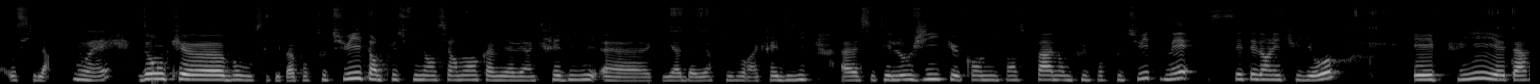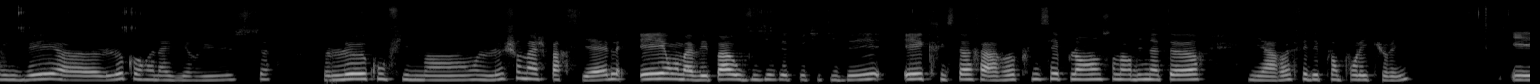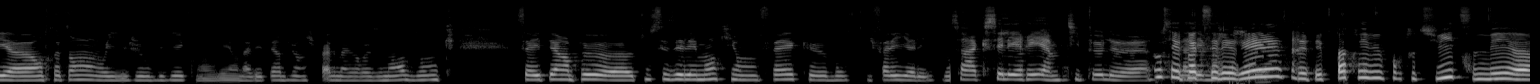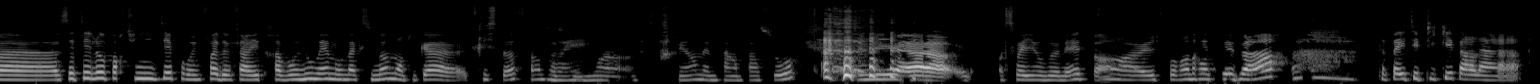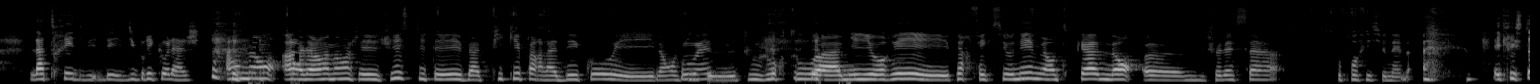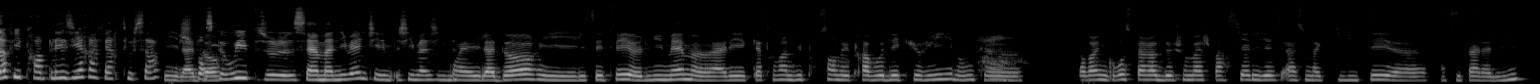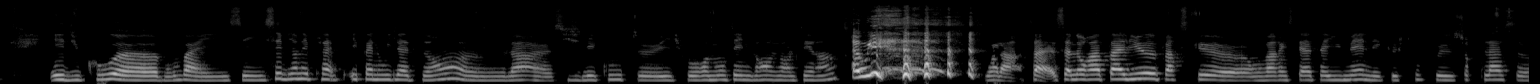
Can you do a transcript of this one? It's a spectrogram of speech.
aussi là. Ouais. Donc euh, bon, c'était pas pour tout de suite. En plus financièrement, comme il y avait un crédit, euh, qu'il y a d'ailleurs toujours un crédit, euh, c'était logique qu'on n'y pense pas non plus pour tout de suite, mais c'était dans les tuyaux. Et puis est arrivé euh, le coronavirus, le confinement, le chômage partiel, et on n'avait pas oublié cette petite idée. Et Christophe a repris ses plans, son ordinateur, il a refait des plans pour l'écurie. Et euh, entre-temps, oui, j'ai oublié qu'on oui, on avait perdu un cheval malheureusement. Donc, ça a été un peu euh, tous ces éléments qui ont fait que bon, il fallait y aller. ça a accéléré un petit peu le. Tout s'est accéléré, c'était pas prévu pour tout de suite, mais euh, c'était l'opportunité pour une fois de faire les travaux nous-mêmes au maximum. En tout cas, Christophe, hein, parce que moi, je touche rien, même pas un pinceau. mais soyons honnêtes, hein, il faut rendre à César. T'as pas été piqué par la l'attrait du, du, bricolage Ah non, alors non, j'ai juste été bah, piqué par la déco et l'envie de toujours tout améliorer et perfectionner, mais en tout cas non, euh, je laisse ça aux professionnels. Et Christophe, il prend plaisir à faire tout ça? Il Je pense que oui, c'est un manuel, j'imagine. Ouais, il adore. Il s'est fait euh, lui-même euh, 90% des travaux de l'écurie, donc. Euh, oh pendant une grosse période de chômage partiel liée à son activité euh, principale à lui. Et du coup, euh, bon, bah, il s'est bien épanoui là-dedans. Euh, là, si je l'écoute, il faut remonter une grange dans le terrain. Ah oui Voilà, ça, ça n'aura pas lieu parce que on va rester à taille humaine et que je trouve que sur place,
